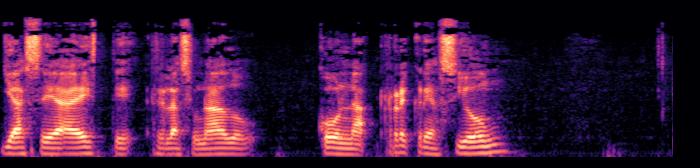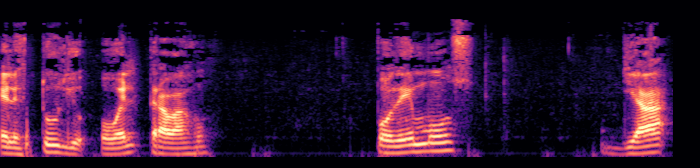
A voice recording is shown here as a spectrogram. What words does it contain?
ya sea este relacionado con la recreación, el estudio o el trabajo, podemos ya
